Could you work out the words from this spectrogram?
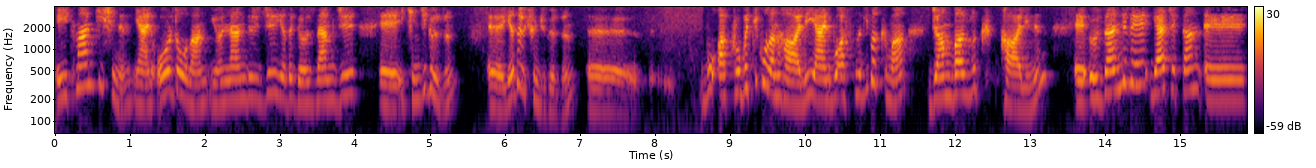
eğitmen kişinin yani orada olan yönlendirici ya da gözlemci e, ikinci gözün e, ya da üçüncü gözün e, bu akrobatik olan hali yani bu aslında bir bakıma cambazlık halinin e, özenli ve gerçekten e,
